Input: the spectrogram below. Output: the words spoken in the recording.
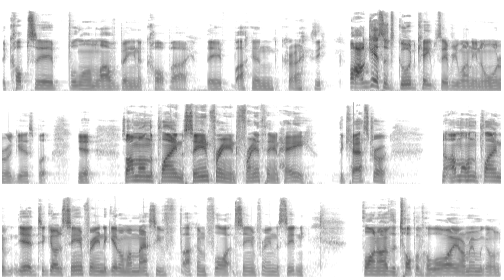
the cops there full on love being a cop. Eh? They're fucking crazy. Oh, I guess it's good, keeps everyone in order. I guess, but yeah. So I'm on the plane to San Fran, Franthan. Hey, the Castro. No, I'm on the plane to yeah to go to San Fran to get on my massive fucking flight San Fran to Sydney. Flying over the top of Hawaii. I remember going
